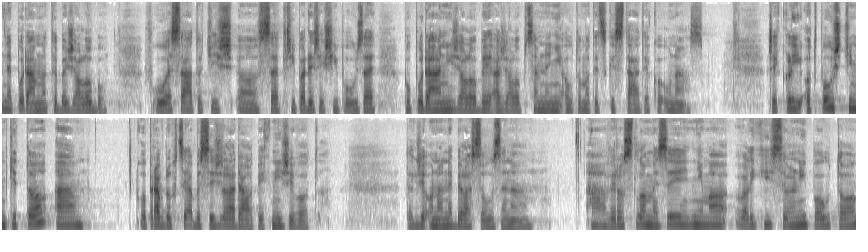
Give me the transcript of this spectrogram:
Nepodám na tebe žalobu. V USA totiž eh, se případy řeší pouze po podání žaloby a žalobcem není automaticky stát jako u nás. Řekl jí, odpouštím ti to a Opravdu chci, aby si žila dál pěkný život. Takže ona nebyla souzená. A vyrostlo mezi nima veliký silný pouto,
